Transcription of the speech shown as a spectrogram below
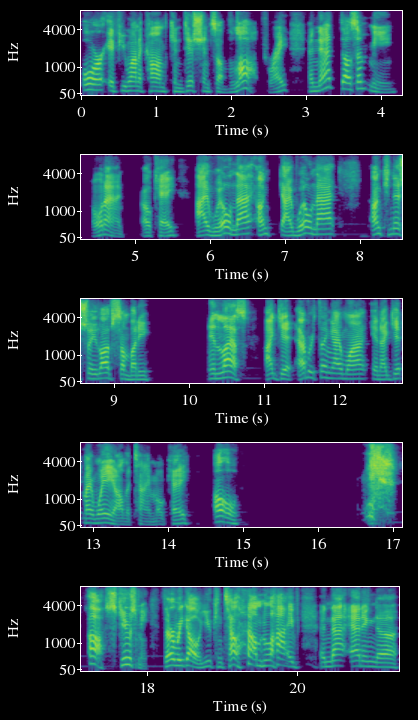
or if you want to call them conditions of love, right? And that doesn't mean, hold on, okay, I will not, un- I will not unconditionally love somebody unless I get everything I want and I get my way all the time, okay? Oh, oh, excuse me. There we go. You can tell I'm live and not adding the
